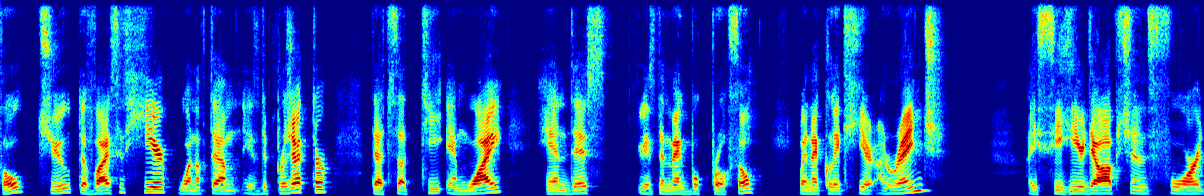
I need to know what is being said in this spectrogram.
So two devices here, one of them is the projector, that's a TMY, and this is the MacBook Pro. So when I click here arrange, I see here the options for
